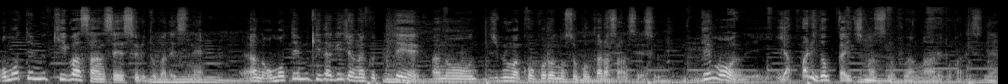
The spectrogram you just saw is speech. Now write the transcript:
表向きは賛成するとかですね、あの表向きだけじゃなくって、あの自分は心の底から賛成する。でもやっぱりどっか一抹の不安があるとかですね。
